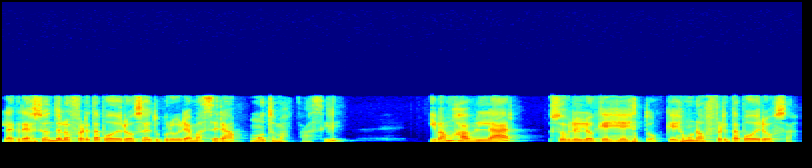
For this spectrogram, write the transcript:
la creación de la oferta poderosa de tu programa será mucho más fácil y vamos a hablar sobre lo que es esto, qué es una oferta poderosa.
